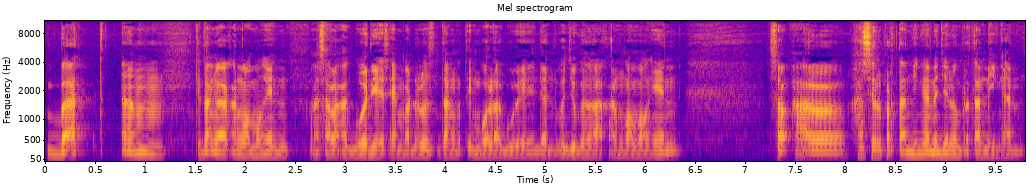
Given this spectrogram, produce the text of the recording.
But um, kita nggak akan ngomongin masalah gue di SMA dulu tentang tim bola gue dan gue juga nggak akan ngomongin soal hasil pertandingan dan jalan pertandingan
